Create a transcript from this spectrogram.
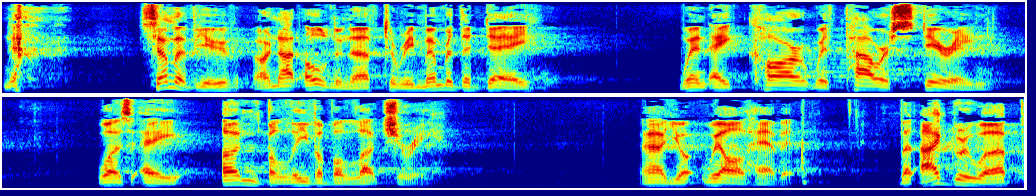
Now, some of you are not old enough to remember the day when a car with power steering was a unbelievable luxury. Uh, you, we all have it. But I grew up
